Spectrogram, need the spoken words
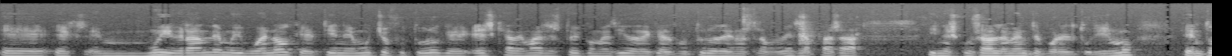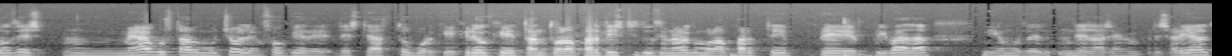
eh, eh, muy grande, muy bueno, que tiene mucho futuro, que es que además estoy convencido de que el futuro de nuestra provincia pasa inexcusablemente por el turismo. Entonces, mm, me ha gustado mucho el enfoque de, este acto porque creo que tanto la parte institucional como la parte eh, privada, digamos, de, de la empresarial,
